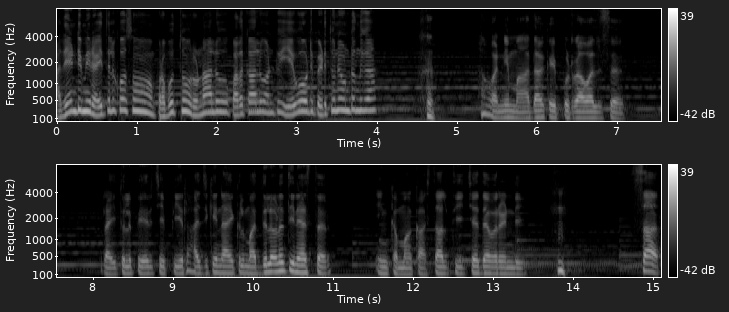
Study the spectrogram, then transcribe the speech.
అదేంటి మీ రైతుల కోసం ప్రభుత్వం రుణాలు పథకాలు అంటూ ఏవో ఒకటి పెడుతూనే ఉంటుందిగా? అవన్నీ మా దాకా ఇప్పుడు రావాలి సార్. రైతుల పేరు చెప్పి రాజకీయ నాయకుల మధ్యలోనూ తినేస్తారు. ఇంకా మా కష్టాలు తీర్చేదెవరండి సార్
